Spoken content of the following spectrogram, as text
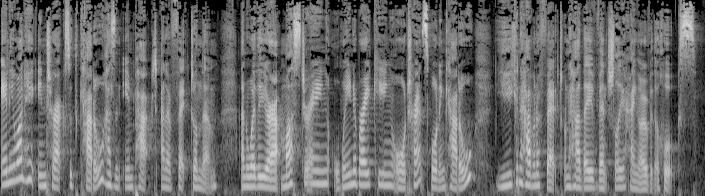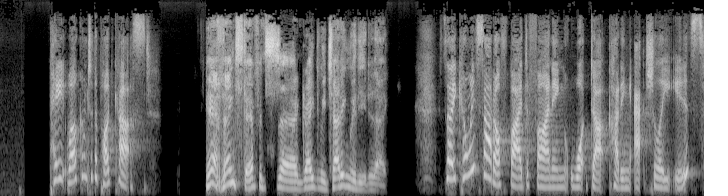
Anyone who interacts with cattle has an impact and effect on them. And whether you're out mustering, weaner breaking, or transporting cattle, you can have an effect on how they eventually hang over the hooks. Pete, welcome to the podcast. Yeah, thanks, Steph. It's uh, great to be chatting with you today. So, can we start off by defining what dark cutting actually is?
